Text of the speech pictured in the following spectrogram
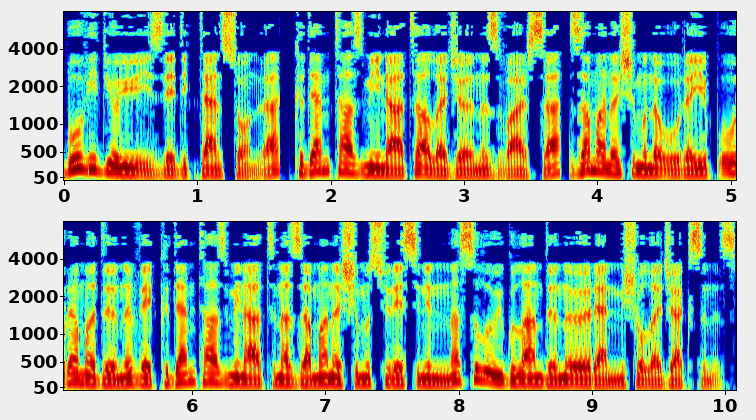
Bu videoyu izledikten sonra, kıdem tazminatı alacağınız varsa, zaman aşımına uğrayıp uğramadığını ve kıdem tazminatına zaman aşımı süresinin nasıl uygulandığını öğrenmiş olacaksınız.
